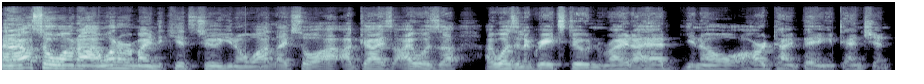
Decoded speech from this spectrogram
And I also want to I want to remind the kids too. You know what? Like so, I, guys, I was a I wasn't a great student, right? I had you know a hard time paying attention.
